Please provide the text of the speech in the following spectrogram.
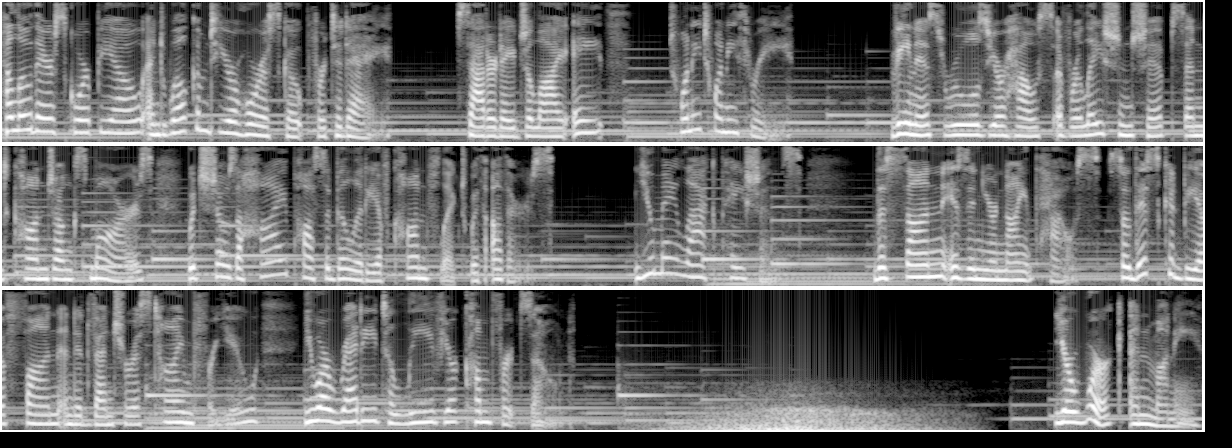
Hello there, Scorpio, and welcome to your horoscope for today, Saturday, July 8th, 2023. Venus rules your house of relationships and conjuncts Mars, which shows a high possibility of conflict with others. You may lack patience. The sun is in your ninth house, so this could be a fun and adventurous time for you. You are ready to leave your comfort zone. Your work and money.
